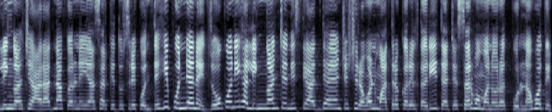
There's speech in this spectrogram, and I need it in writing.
लिंगाची आराधना करणे यासारखे दुसरे कोणतेही पुण्य नाही. जो कोणी ह्या लिंगांचे निस्ते अध्यायांचे श्रवण मात्र करेल तरी त्याचे सर्व मनोरथ पूर्ण होतील.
